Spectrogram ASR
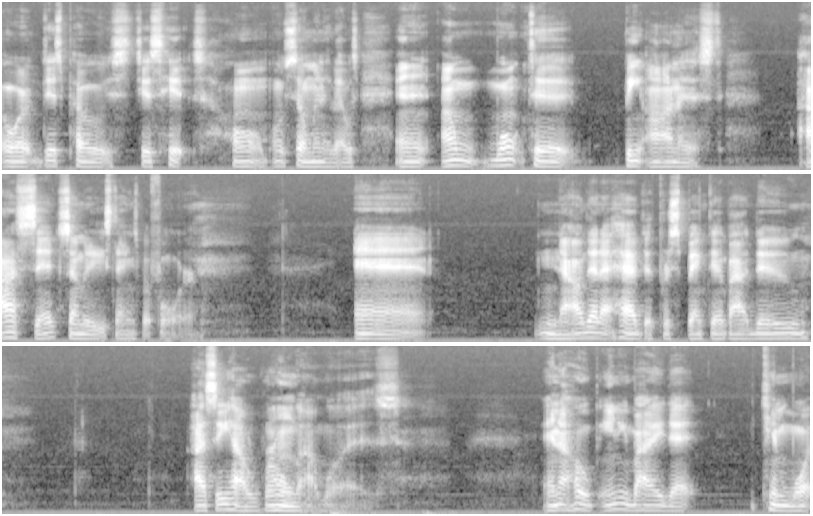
or this post just hits home on so many levels. And I want to be honest, I said some of these things before. And now that I have the perspective I do, I see how wrong I was. And I hope anybody that can wa-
